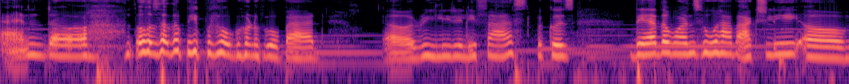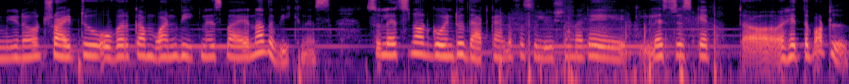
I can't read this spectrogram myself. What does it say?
and uh, those are the people who are going to go bad uh, really really fast because they are the ones who have actually um, you know tried to overcome one weakness by another weakness. So let's not go into that kind of a solution that hey let's just get uh, hit the bottle.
